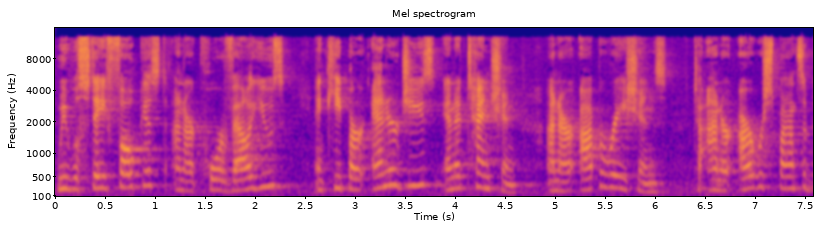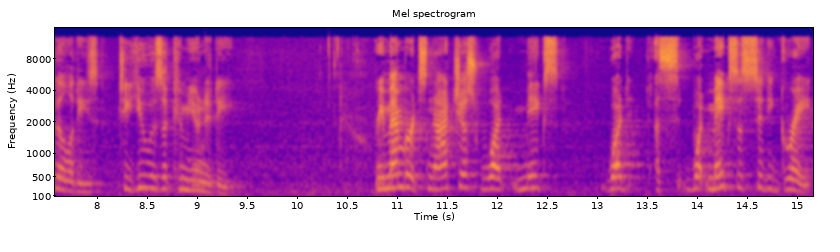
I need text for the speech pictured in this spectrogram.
We will stay focused on our core values and keep our energies and attention on our operations to honor our responsibilities to you as a community. Remember, it's not just what makes, what, a what makes a city great,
